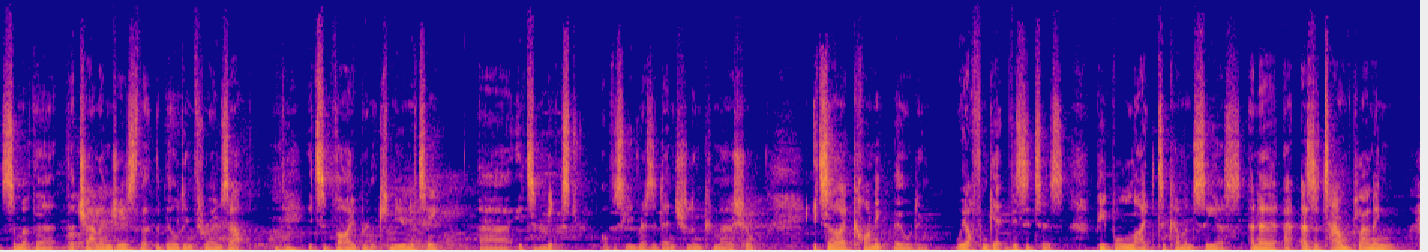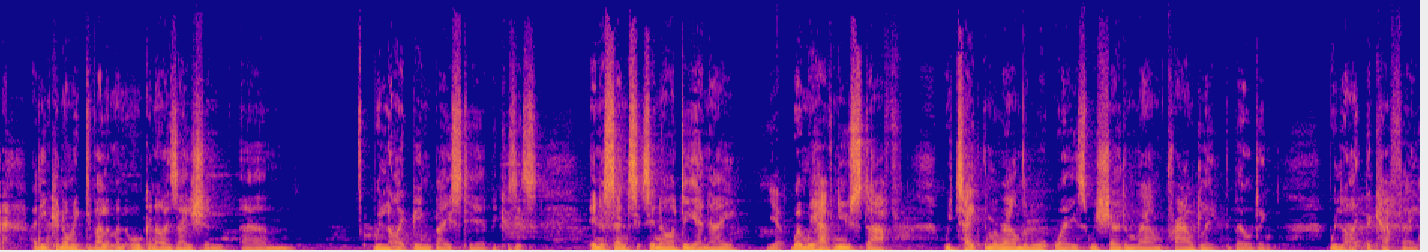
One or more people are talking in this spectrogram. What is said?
some of the, the challenges that the building throws up. It's a vibrant community, uh, it's a mixed, obviously residential and commercial. It's an iconic building. We often get visitors. People like to come and see us. And uh, as a town planning and economic development organisation, um, we like being based here because it's, in a sense, it's in our DNA. Yep. When we have new staff, we take them around the walkways, we show them around proudly the building. We like the cafe,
